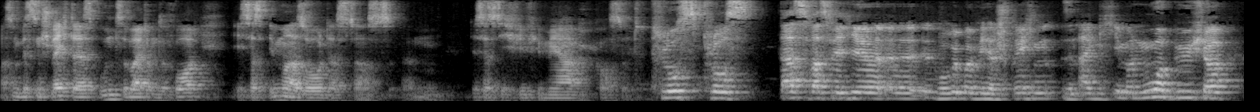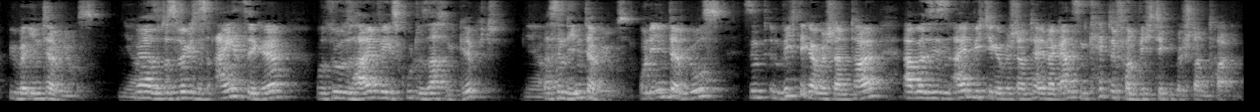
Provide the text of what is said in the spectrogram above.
was ein bisschen schlechter ist und so weiter und so fort, ist das immer so, dass das, ähm, dass das dich viel, viel mehr kostet. Plus, plus das, was wir hier, äh, worüber wir hier sprechen, sind eigentlich immer nur Bücher über Interviews. Ja. ja also das ist wirklich das Einzige, wozu es halbwegs gute Sachen gibt. Ja. Das sind die Interviews. Und die Interviews sind ein wichtiger Bestandteil, aber sie sind ein wichtiger Bestandteil in der ganzen Kette von wichtigen Bestandteilen.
